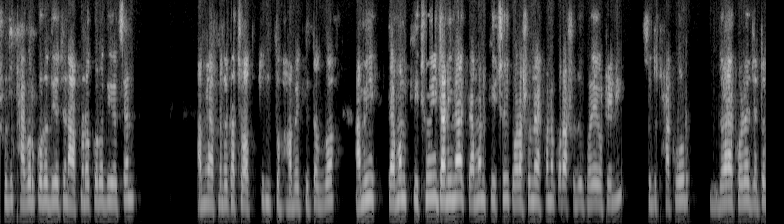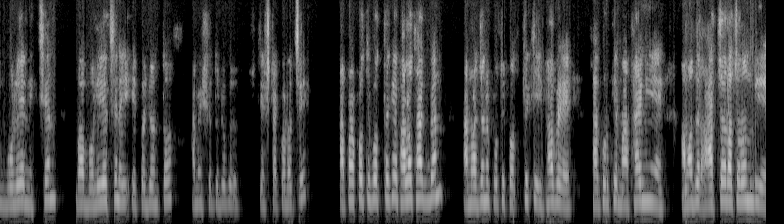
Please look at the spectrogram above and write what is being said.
সুযোগ ঠাকুর করে দিয়েছেন আপনারা করে দিয়েছেন। আমি আপনাদের কাছে অত্যন্ত ভাবে কৃতজ্ঞ। আমি তেমন কিছুই জানি না, তেমন কিছুই পড়াশোনা এখনও করার সুযোগ হয়ে ওঠেনি। শুধু ঠাকুর দয়া করে যেটুকু বলিয়ে নিচ্ছেন বা বলিয়েছেন এই এই পর্যন্ত আমি সেটুকু চেষ্টা করেছি। আপনার প্রতি প্রত্যেকে ভালো থাকবেন। আমরা যেন প্রতি প্রত্যেকে এইভাবে ঠাকুরকে মাথায় নিয়ে আমাদের আচার আচরণ দিয়ে,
